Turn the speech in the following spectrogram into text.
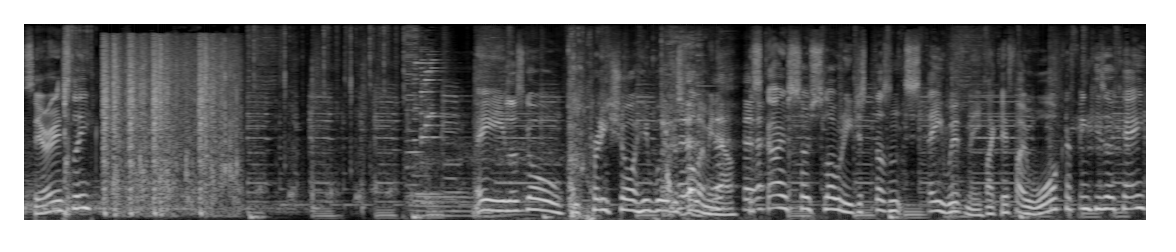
Seriously? Hey, let's go. I'm pretty sure he will just follow me now. This guy is so slow and he just doesn't stay with me. Like, if I walk, I think he's okay.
